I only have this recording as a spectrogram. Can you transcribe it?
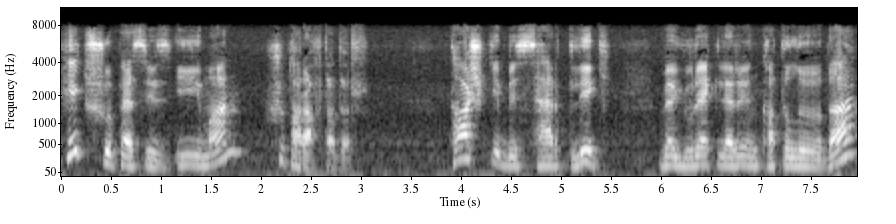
Hiç şüphesiz iman şu taraftadır. Taş gibi sertlik ve yüreklerin katılığı da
